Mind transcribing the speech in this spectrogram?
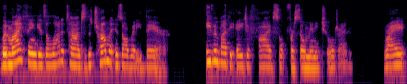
but my thing is a lot of times the trauma is already there even by the age of five so for so many children right?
